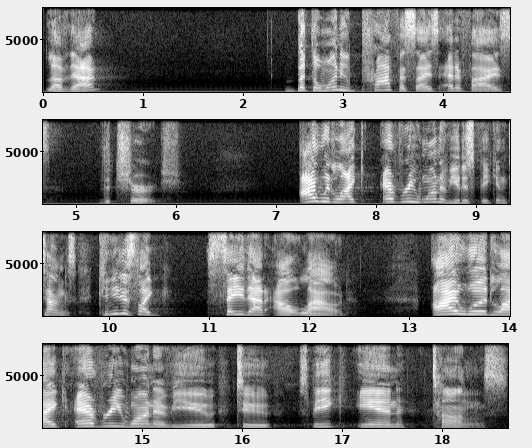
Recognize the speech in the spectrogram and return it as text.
Love that? But the one who prophesies edifies the church. I would like every one of you to speak in tongues. Can you just like say that out loud? I would like every one of you to speak in tongues.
